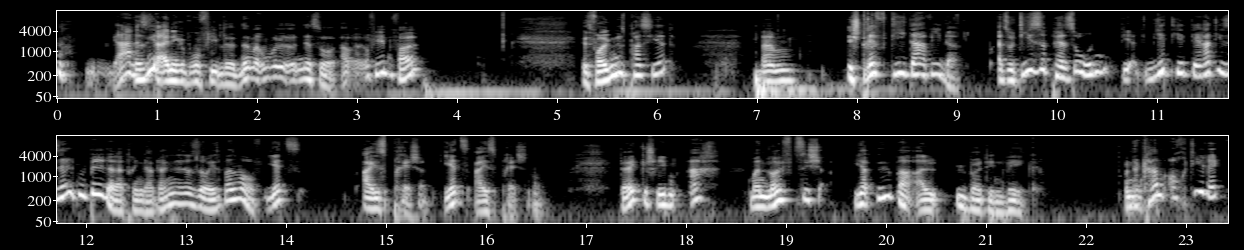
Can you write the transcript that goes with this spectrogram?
ja, das sind ja einige Profile. Ne? ne, So. Aber auf jeden Fall ist Folgendes passiert. Ähm, ich treffe die da wieder. Also diese Person, die, die, die, die hat dieselben Bilder da drin gehabt. Dann so, jetzt pass mal auf, jetzt Eisbrechen. Jetzt Eisbrechen. Direkt geschrieben, ach, man läuft sich ja überall über den Weg. Und dann kam auch direkt,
